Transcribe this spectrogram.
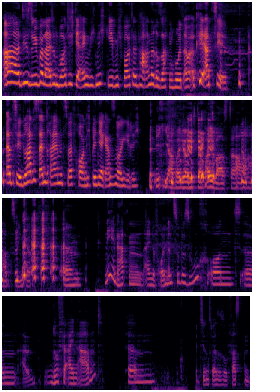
Ah, diese Überleitung wollte ich dir eigentlich nicht geben. Ich wollte ein paar andere Sachen holen. Aber okay, erzähl. erzähl. Du hattest einen Dreier mit zwei Frauen. Ich bin ja ganz neugierig. ja, weil du ja nicht dabei warst. Ah, Zwinker. ähm, nee, wir hatten eine Freundin zu Besuch und ähm, nur für einen Abend. Ähm, beziehungsweise so fast, ein,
